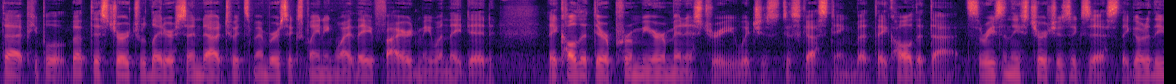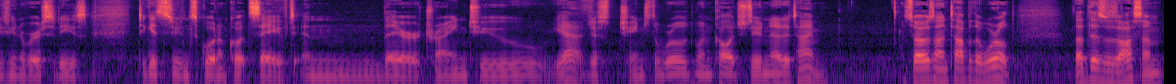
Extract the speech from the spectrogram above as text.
that people that this church would later send out to its members explaining why they fired me when they did. They called it their premier ministry, which is disgusting, but they called it that. It's the reason these churches exist. They go to these universities to get students quote unquote saved, and they're trying to, yeah, just change the world one college student at a time. So I was on top of the world. Thought this was awesome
